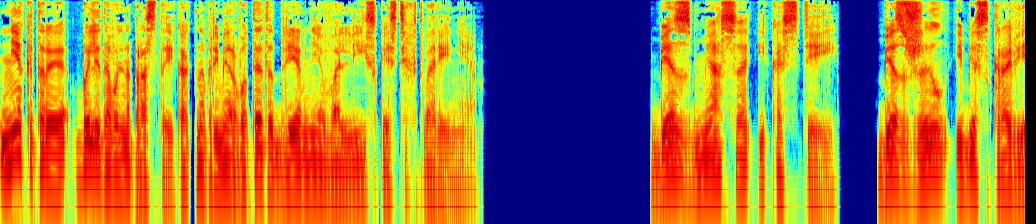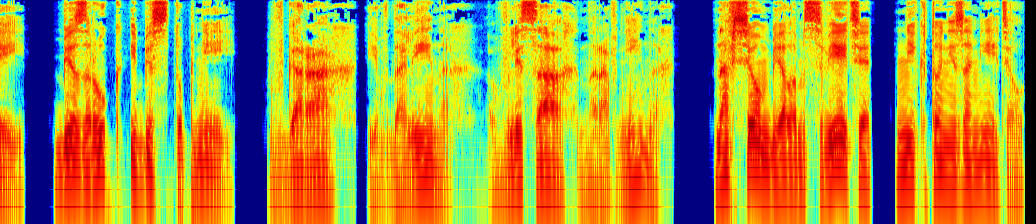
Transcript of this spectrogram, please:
Некоторые были довольно просты, как, например, вот это древнее валлийское стихотворение. Без мяса и костей, без жил и без кровей, без рук и без ступней, в горах и в долинах, в лесах, на равнинах, на всем белом свете никто не заметил,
